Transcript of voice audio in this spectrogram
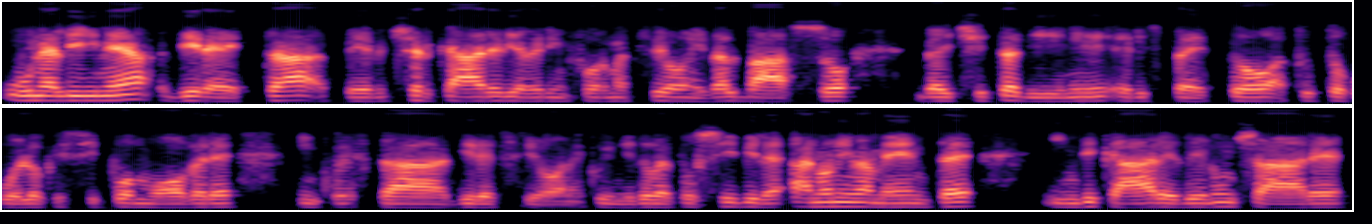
una linea diretta per cercare di avere informazioni dal basso dai cittadini rispetto a tutto quello che si può muovere in questa direzione. Quindi dove è possibile anonimamente indicare e denunciare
